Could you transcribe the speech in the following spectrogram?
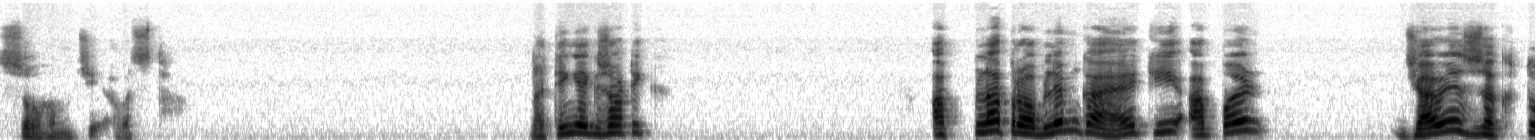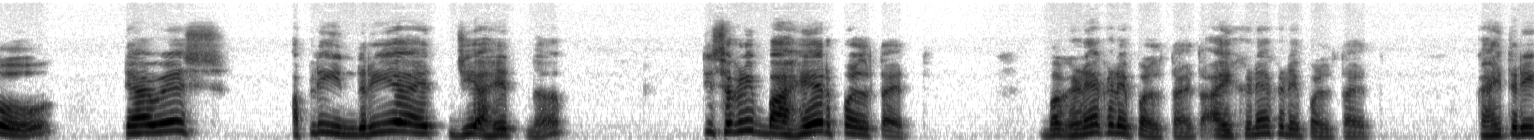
सोहमची अवस्था. Nothing exotic. आपला प्रॉब्लेम काय आहे, की आपण ज्यावेळेस जगतो, त्यावेळेस आपली इंद्रिय आहेत जी आहेत ना, ती सगळी बाहेर पळतायत. बघण्याकडे पळतायत, ऐकण्याकडे पळतायत. काहीतरी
